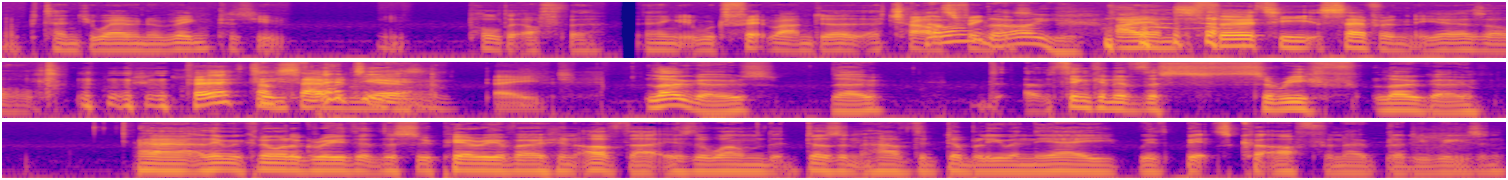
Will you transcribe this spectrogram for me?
and pretend you're wearing a ring because you you pulled it off the. I think it would fit around a, a How child's old fingers. are you? I am 37 years old. 37 30. years of age. Logos, though, th- thinking of the Serif logo, uh, I think we can all agree that the superior version of that is the one that doesn't have the W and the A with bits cut off for no bloody reason.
